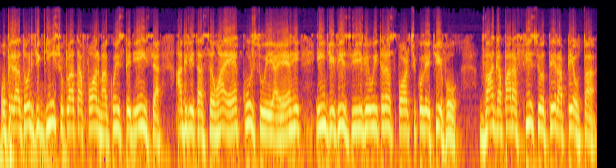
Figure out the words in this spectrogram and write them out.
Operador de guincho plataforma com experiência, habilitação AE, curso EAR, indivisível e transporte coletivo. Vaga para fisioterapeuta,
